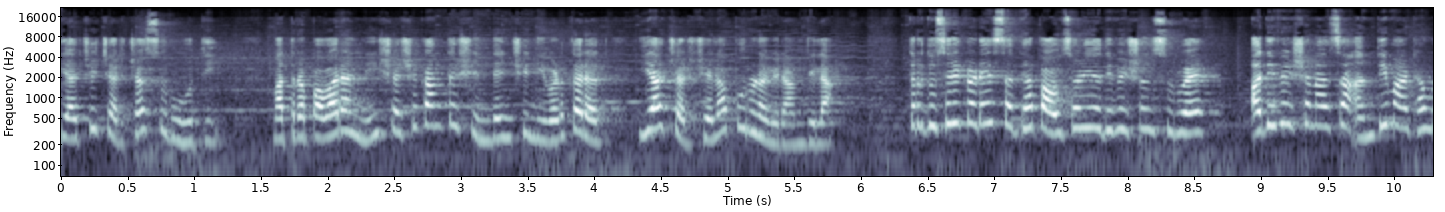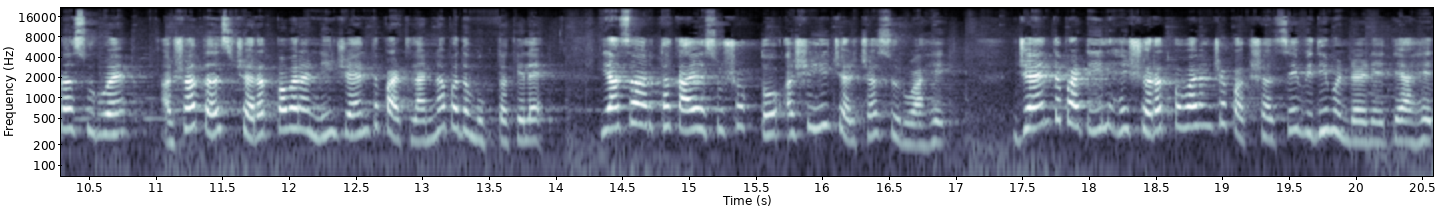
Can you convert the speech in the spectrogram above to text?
याची चर्चा सुरू होती. मात्र पवारांनी शशिकांत शिंदेची निवड करत या चर्चेला पूर्णविराम दिला. तर दुसरीकडे सध्या पावसाळी अधिवेशन सुरू आहे. अधिवेशनाचा अंतिम आठवडा सुरू आहे. अशातच शरद पवारांनी जयंत पाटलांना पदमुक्त केलंय. याचा अर्थ काय असू शकतो अशी ही चर्चा सुरू आहे. जयंत पाटील हे शरद पवारांच्या पक्षाचे विधिमंडळ नेते आहेत.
